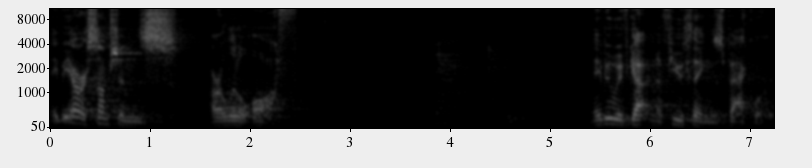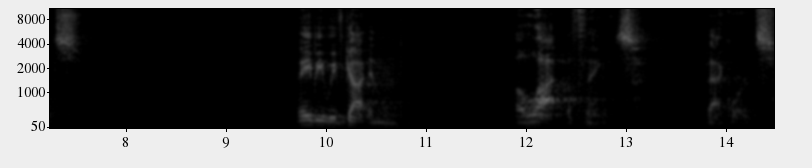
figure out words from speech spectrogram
maybe our assumptions are a little off. Maybe we've gotten a few things backwards. Maybe we've gotten a lot of things backwards.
